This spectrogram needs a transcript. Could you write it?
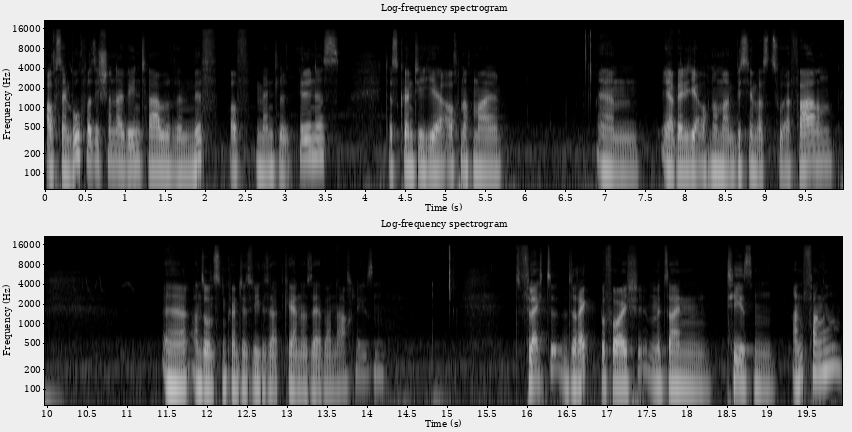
Auch sein Buch, was ich schon erwähnt habe, The Myth of Mental Illness, das könnt ihr hier auch nochmal, ähm, ja, werdet ihr auch nochmal ein bisschen was zu erfahren. Äh, ansonsten könnt ihr es, wie gesagt, gerne selber nachlesen. Vielleicht direkt, bevor ich mit seinen Thesen anfange.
